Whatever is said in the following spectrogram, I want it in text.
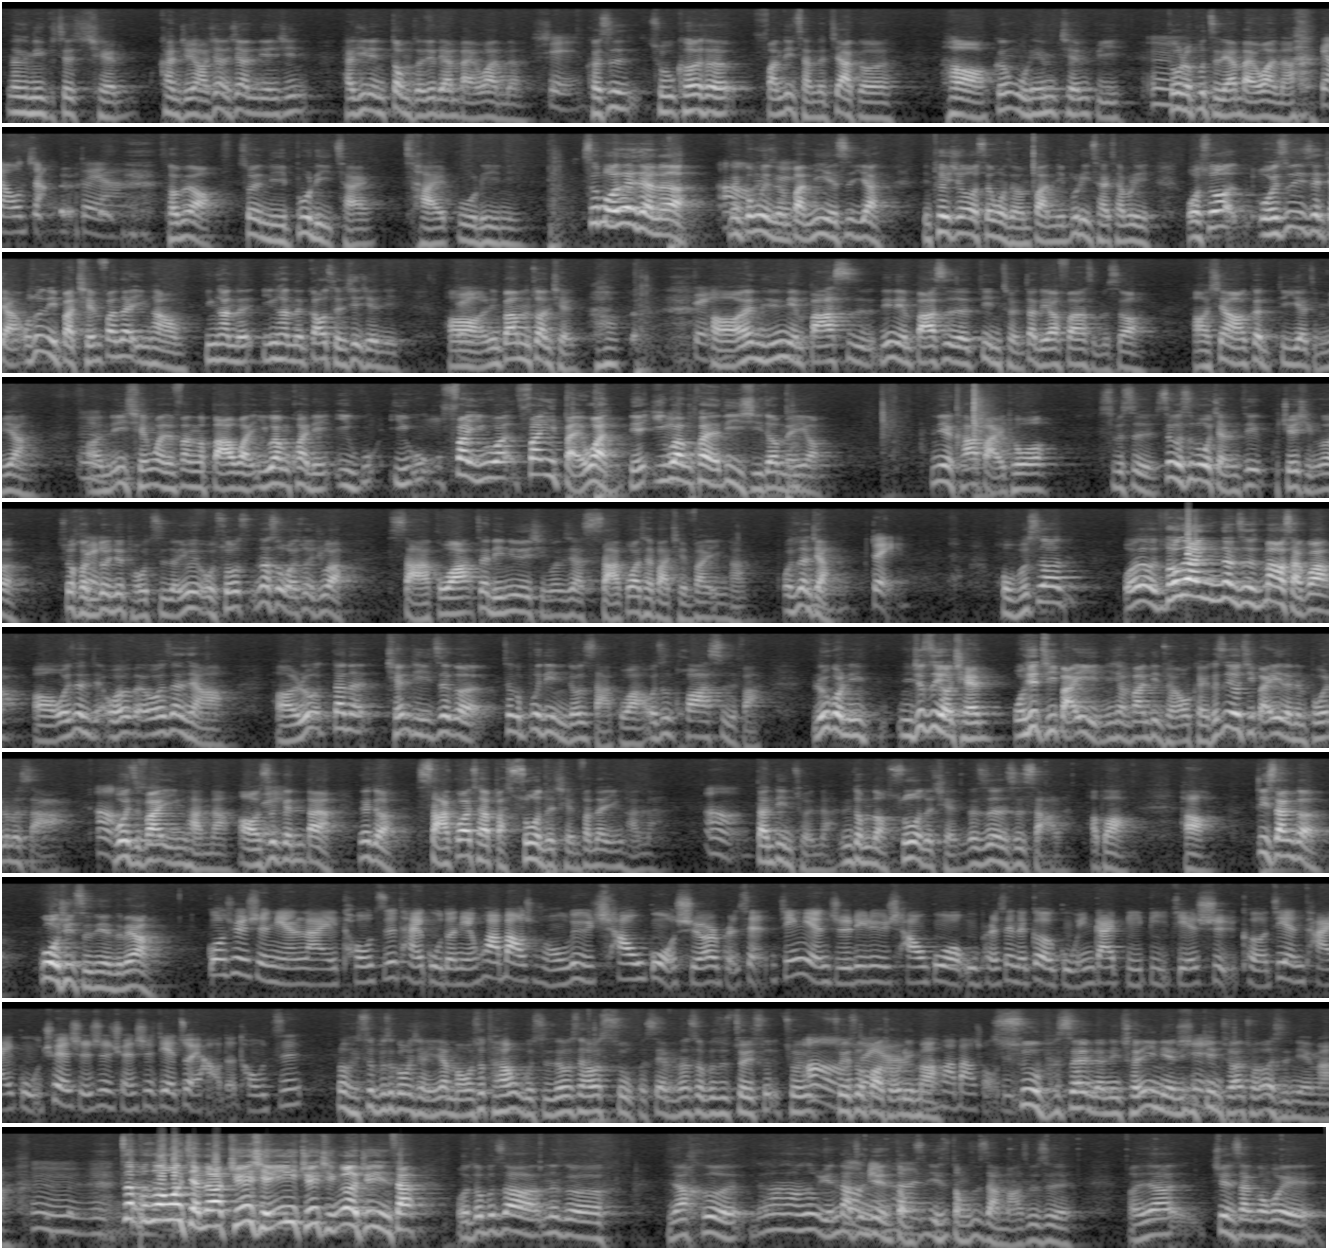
那个你这钱感觉好像现在年薪台积电动辄就两百万的，是。可是竹科的房地产的价格，哈，跟五年前比多了不止两百万啊，飙涨，对啊，投没有？所以你不理财，财不理你，是我在讲的。那公务员怎么办？你也是一样。你退休后生活怎么办？你不理财，财不理。我说，我是一直讲，我说你把钱放在银行，银行的银行的高层谢谢你，好，你帮他们赚钱。对，好，哎，你零点八四，零点八四的定存到底要放到什么时候？好，现在要更低啊？怎么样？啊，你一千万的放个八万，一万块连一一放一万放一百万，连一万块的利息都没有，你也卡摆脱，是不是？这个是不是我讲的这觉醒二？所以很多人就投资了，因为我说那时候我还说一句话，傻瓜在零利率的情况之下，傻瓜才把钱放在银行。我是这样讲。对。我不是啊，我我投资人这样子骂我傻瓜哦，我这样讲，我我这样讲啊，好，如果当然前提这个这个不一定你都是傻瓜，我是夸饰法。如果你你就是有钱，我就几百亿，你想翻定存 OK，可是有几百亿的人不会那么傻，不会只放在银行的哦，是跟大家那个傻瓜才把所有的钱放在银行的，嗯，当定存的，你懂不懂？所有的钱那真的是傻了，好不好？好，第三个，过去十年怎么样？过去十年来，投资台股的年化报酬率超过十二 percent，今年值利率超过五 percent 的个股应该比比皆是，可见台股确实是全世界最好的投资。肉体是不是跟我讲一样吗？我说台湾五十都是要十五 percent，那时候不是追溯追追溯报酬率吗？年化报酬十五 percent 的，你存一年，你定存要存二十年嘛？嗯嗯嗯，这不是我讲的，绝情一、绝情二、绝情三，我都不知道那个人家贺那那那元大证券董也是董事长嘛，是不是？人家券商工会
